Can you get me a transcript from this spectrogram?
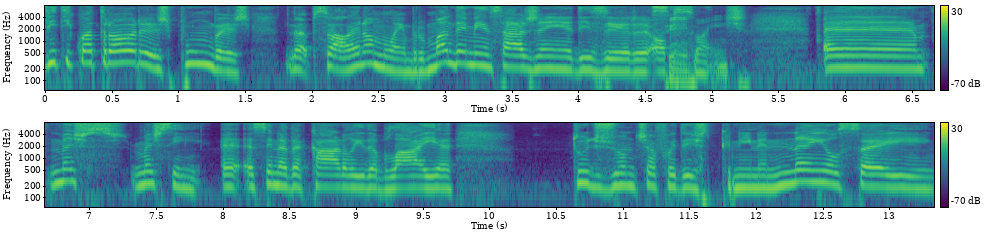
24 horas, pumbas. Não, pessoal, eu não me lembro. Mandem mensagem a dizer Sim. opções. Ah, mas, mas sim, a, a cena da Carla e da Blaia, tudo junto já foi desde pequenina. Nem eu sei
